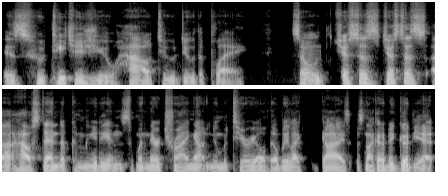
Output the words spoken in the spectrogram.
is who teaches you how to do the play. So mm. just as just as uh, how stand-up comedians, when they're trying out new material, they'll be like, guys, it's not going to be good yet.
